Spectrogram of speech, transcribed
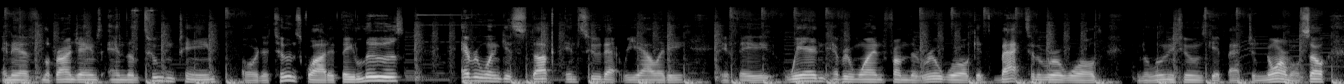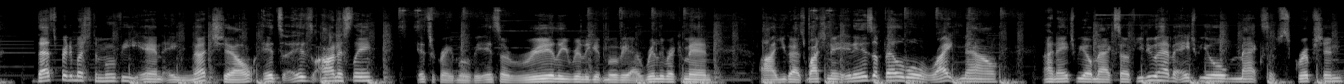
And if LeBron James and the Toon team or the Toon squad, if they lose, everyone gets stuck into that reality. If they win, everyone from the real world gets back to the real world and the Looney Tunes get back to normal. So that's pretty much the movie in a nutshell. It's it's honestly, it's a great movie. It's a really really good movie. I really recommend uh, you guys watching it. It is available right now on HBO Max. So if you do have an HBO Max subscription,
